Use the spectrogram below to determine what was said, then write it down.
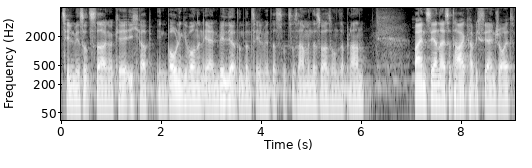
zählen wir sozusagen, okay, ich habe in Bowling gewonnen, er in Billard und dann zählen wir das so zusammen. Das war so unser Plan. War ein sehr nicer Tag, habe ich sehr enjoyed.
